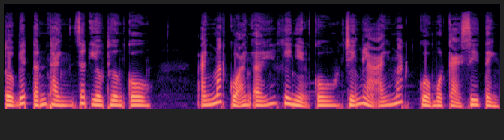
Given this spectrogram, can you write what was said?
Tôi biết Tấn Thành rất yêu thương cô. Ánh mắt của anh ấy khi nhìn cô chính là ánh mắt của một kẻ si tình.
